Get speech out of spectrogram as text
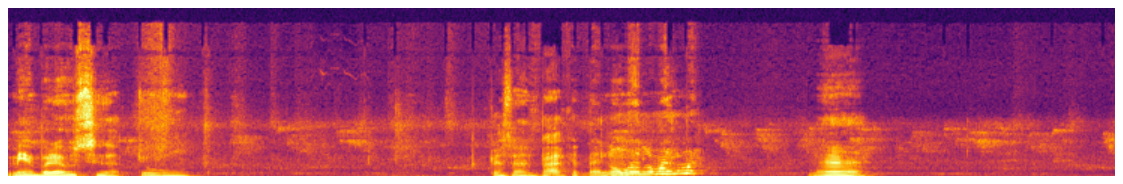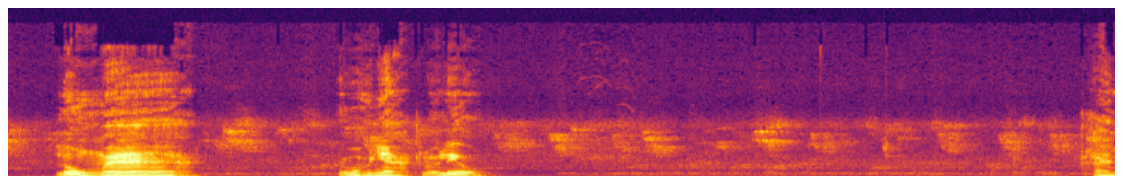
แม่ไปเอาเสือกจูงกระสานปลาขึ้นไปลงมาลงมาลงมามาลงมาระวังยากเร็วๆการ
